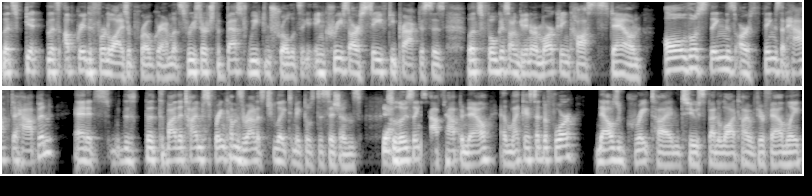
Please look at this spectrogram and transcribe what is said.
Let's get let's upgrade the fertilizer program. Let's research the best weed control. Let's increase our safety practices. Let's focus on getting our marketing costs down. All those things are things that have to happen and it's the, the, by the time spring comes around it's too late to make those decisions yeah. so those things have to happen now and like i said before now's a great time to spend a lot of time with your family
